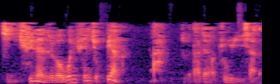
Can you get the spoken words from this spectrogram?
景区内的这个温泉酒店了啊，这个大家要注意一下的。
